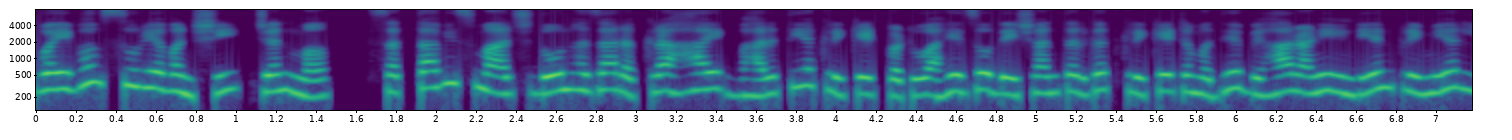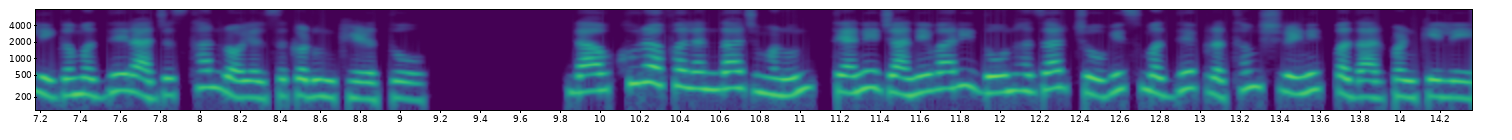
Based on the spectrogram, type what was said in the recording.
वैभव सूर्यवंशी जन्म सत्तावीस मार्च दोन हजार अकरा हा एक भारतीय क्रिकेटपटू आहे जो देशांतर्गत क्रिकेटमध्ये बिहार आणि इंडियन प्रीमियर लीगमध्ये राजस्थान रॉयल्सकडून खेळतो. डावखुरा फलंदाज म्हणून त्याने जानेवारी दोन हजार चोवीसमध्ये प्रथम श्रेणीत पदार्पण केले.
